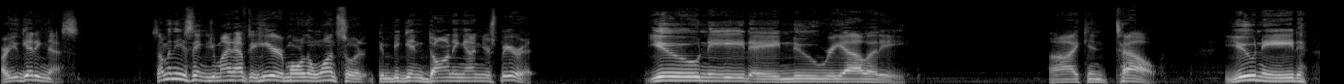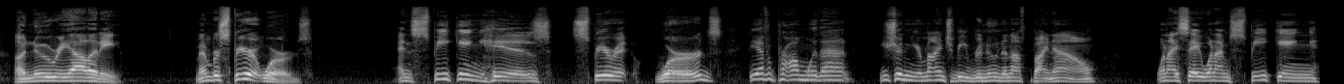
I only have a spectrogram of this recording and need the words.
Are you getting this some of these things you might have to hear more than once so it can begin dawning on your spirit. You need a new reality. I can tell. You need a new reality. Remember spirit words. And speaking his spirit words do you have a problem with that? You shouldn't your mind should be renewed enough by now. When I say when I'm speaking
